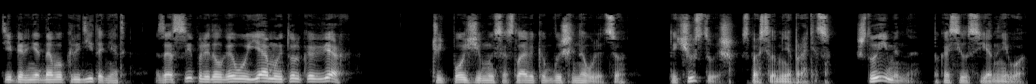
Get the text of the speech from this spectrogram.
теперь ни одного кредита нет. Засыпали долговую яму и только вверх. Чуть позже мы со Славиком вышли на улицу. «Ты чувствуешь?» — спросил меня братец. «Что именно?» — покосился я на него.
